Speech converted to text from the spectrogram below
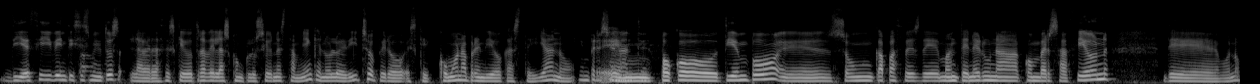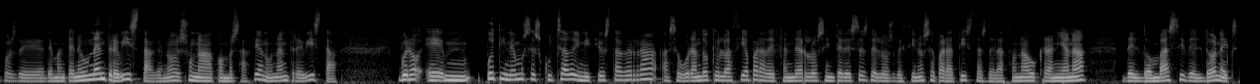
10 y 26 minutos. La verdad es que otra de las conclusiones también, que no lo he dicho, pero es que cómo han aprendido castellano. Impresionante. En poco tiempo eh, son capaces de mantener una conversación, de, bueno, pues de, de mantener una entrevista, que no es una conversación, una entrevista. Bueno, em, Putin hemos escuchado inició esta guerra asegurando que lo hacía para defender los intereses de los vecinos separatistas de la zona ucraniana del Donbass y del Donetsk.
